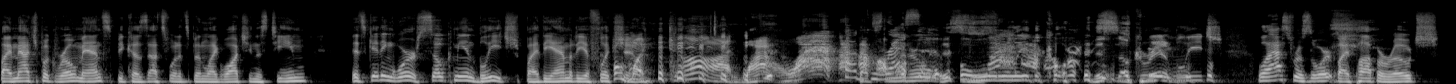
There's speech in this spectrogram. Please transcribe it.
by Matchbook Romance because that's what it's been like watching this team. It's getting worse. Soak Me in Bleach by The Amity Affliction. Oh my God! Wow. Wow! Aggressive. literally, This is- literally the chorus. This is Soak Me in grim. Bleach. Last Resort by Papa Roach.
